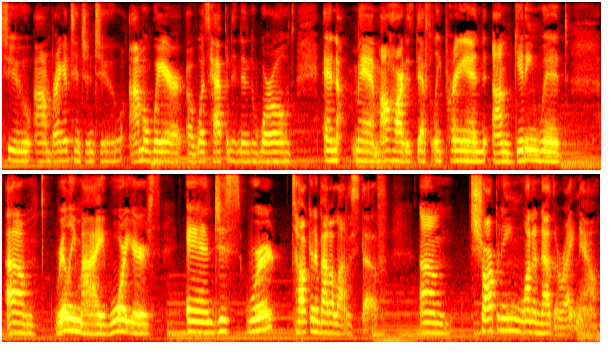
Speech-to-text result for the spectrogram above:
to um, bring attention to, I'm aware of what's happening in the world. And man, my heart is definitely praying. I'm getting with um, really my warriors and just we're talking about a lot of stuff, um, sharpening one another right now.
